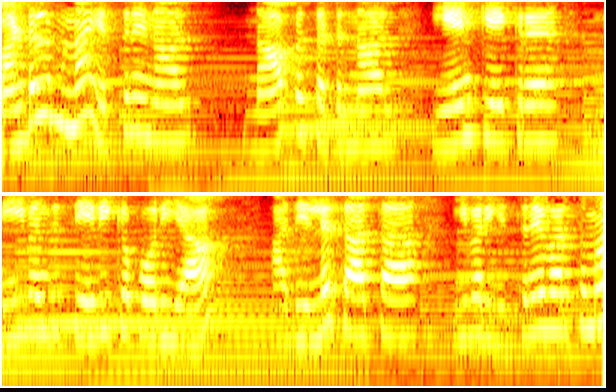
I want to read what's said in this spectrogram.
மண்டலம்னா எத்தனை நாள்? நாற்பத்தெட்டு நாள். ஏன் கேக்குற? நீ வந்து சேவிக்க போறியா? அது இல்ல தாத்தா. இவர் இத்தனை வருஷமா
